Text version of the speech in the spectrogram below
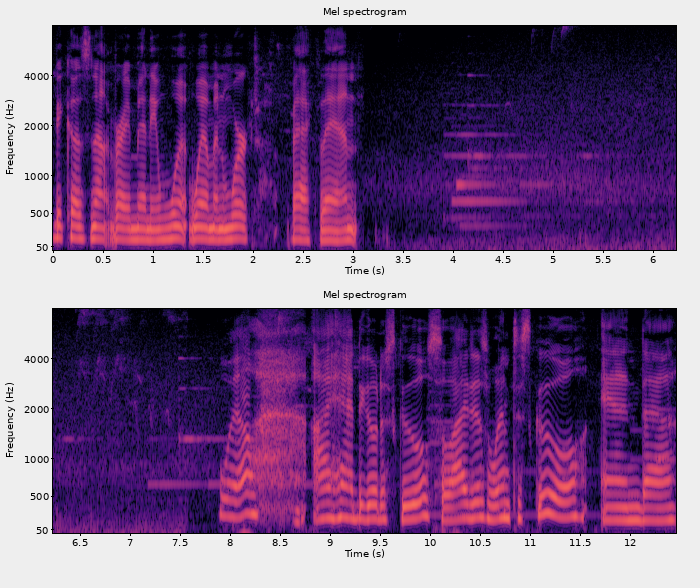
because not very many w- women worked back then. Well, I had to go to school, so I just went to school, and uh,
